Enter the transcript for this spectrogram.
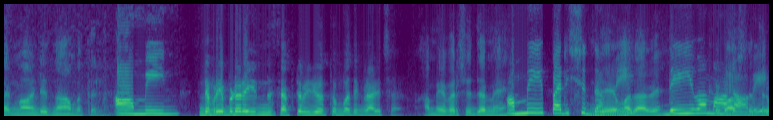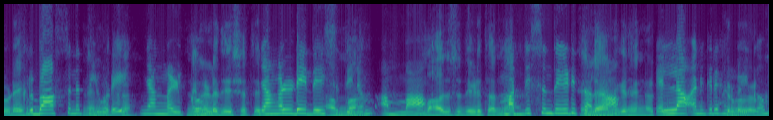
ആത്മാവിന്റെ നാമത്തിൽ. ആമേൻ. എന്റെ പ്രിയപ്പെട്ടവരെ ഇന്ന് സെപ്റ്റംബർ ഇരുപത്തി ഒമ്പത് തിങ്കളാഴ്ച അമ്മേ പരിശുദ്ധമേ അമ്മേ പരിശുദ്ധമേ ദേവമാതാവേ, ദൈവമാതാവേ കൃപാസനത്തിലൂടെ ഞങ്ങൾക്ക് ഞങ്ങളുടെ ദേശത്തിന് ഞങ്ങളുടെ ദേശത്തിനും അമ്മ മഹാദിവസം തേടി തന്ന മധ്യസ്ഥം തേടി തന്ന എല്ലാ അനുഗ്രഹങ്ങൾക്കും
